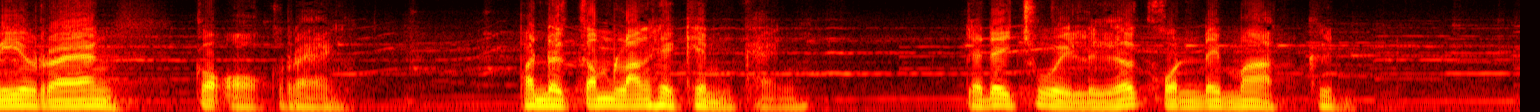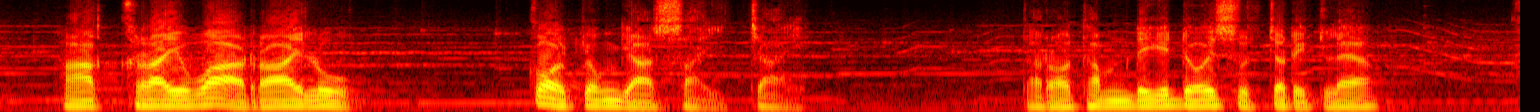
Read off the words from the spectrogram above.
มีแรงก็ออกแรง ผนึกกำลังให้เข้มแข็ง จะได้ช่วยเหลือคนได้มากขึ้น หากใครว่ารายลูก ก็จงอย่าใส่ใจ ถ้าเราทำดีโดยสุจริตแล้ว ใ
